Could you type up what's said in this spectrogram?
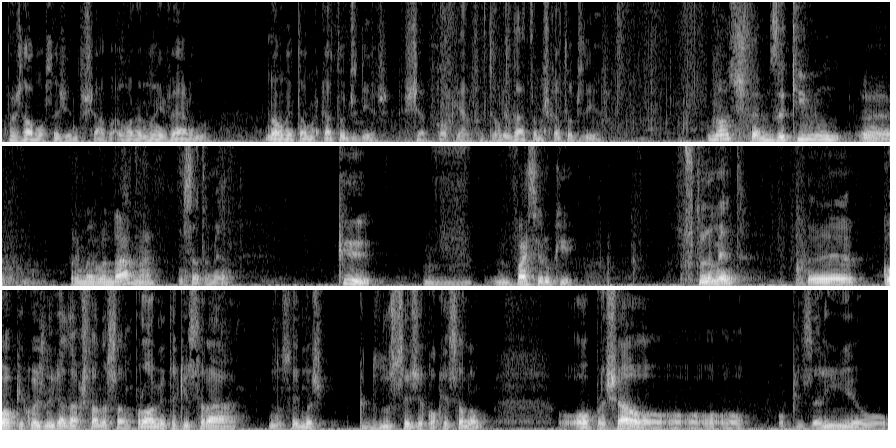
depois de almoço a gente fechava. Agora no inverno, normalmente estamos cá todos os dias. Exceto qualquer fatalidade, estamos cá todos os dias. Nós estamos aqui num ah, primeiro andar, não é? Exatamente. Que vai ser o quê? Futuramente, eh, qualquer coisa ligada à restauração. Provavelmente aqui será, não sei, mas que deduzo seja qualquer salão, ou para chá, ou, ou, ou, ou- pizzaria, ou, ou,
